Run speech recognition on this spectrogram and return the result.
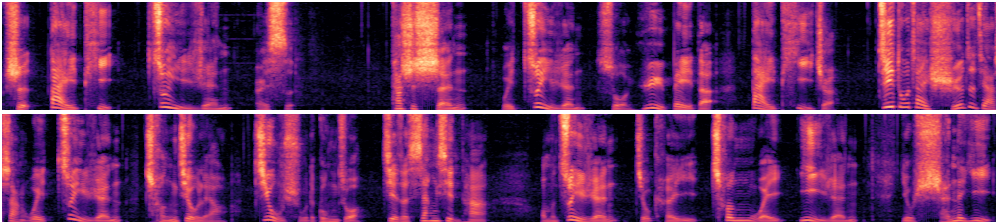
是代替罪人而死，他是神为罪人所预备的代替者。基督在十字架上为罪人成就了救赎的工作，借着相信他。我们罪人就可以称为义人，有神的义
